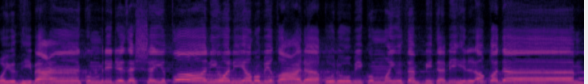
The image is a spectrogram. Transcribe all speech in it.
ويذهب عنكم رجز الشيطان وليربط على قلوبكم ويثبت به الأقدام.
